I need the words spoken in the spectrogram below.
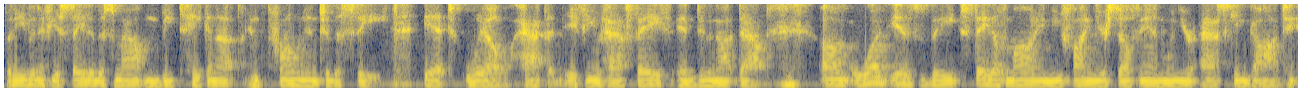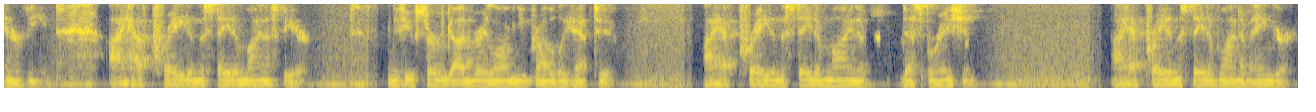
but even if you say to this mountain, be taken up and thrown into the sea, it will happen if you have faith and do not doubt. Um, what is the state of mind you find yourself in when you're asking God to intervene? I have prayed in the state of mind of fear. And if you've served God very long, you probably have too. I have prayed in the state of mind of desperation. I have prayed in the state of mind of anger.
